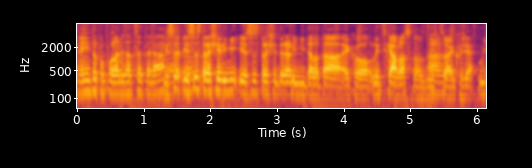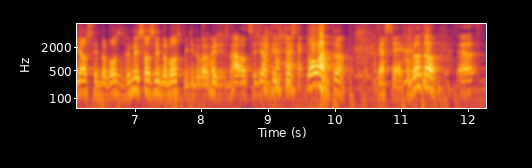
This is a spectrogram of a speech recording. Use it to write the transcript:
není to popularizace teda? mně se, mně se strašně líbí, mně se strašně teda líbí tahle ta jako lidská vlastnost, víš co, jakože udělal si blbost, vymyslel si blbost, my ti to budeme dávat se dělat ještě 100 let, no. Jasně, jako bylo to, eh,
